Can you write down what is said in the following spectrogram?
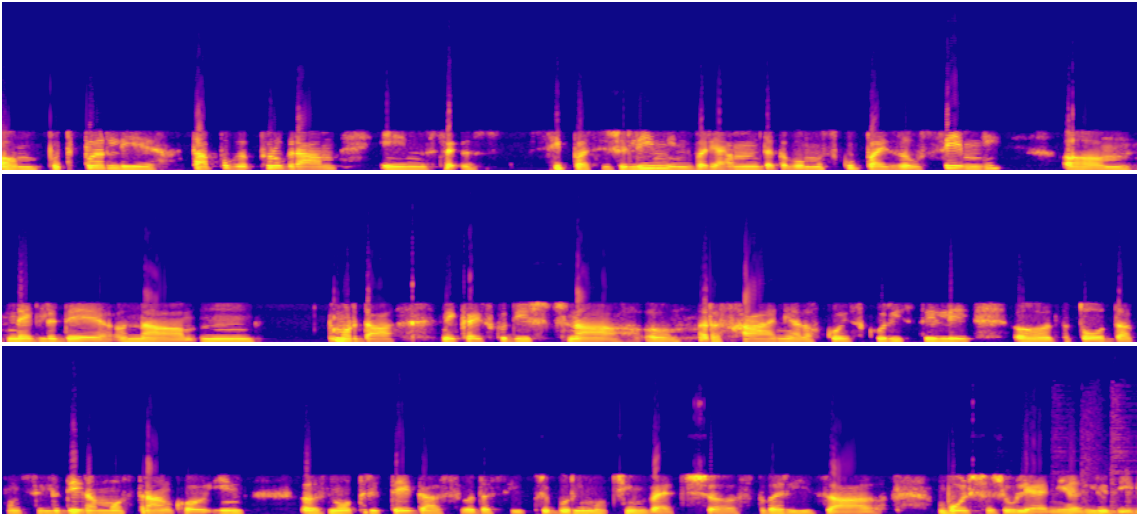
um, podprli ta program in vse, si pa si želim in verjamem, da ga bomo skupaj z vsemi, um, ne glede na m, morda neka izhodiščna uh, razhajanja lahko izkoristili uh, za to, da konsolidiramo stranko in uh, znotraj tega seveda si priborimo čim več uh, stvari za boljše življenje ljudi.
